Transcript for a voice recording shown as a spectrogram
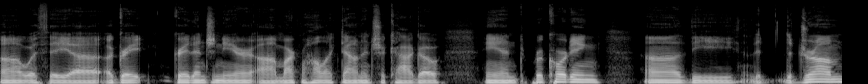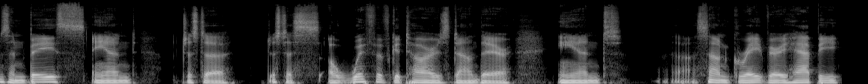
uh, with a uh, a great great engineer, uh, Mark Mahalik, down in Chicago, and recording uh, the, the the drums and bass and just a just a, a whiff of guitars down there, and uh, sound great. Very happy.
